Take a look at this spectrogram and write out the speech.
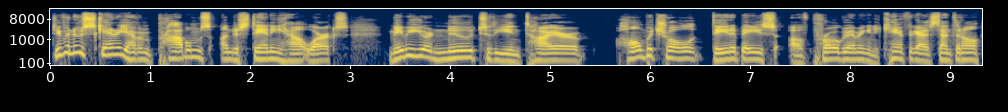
Do you have a new scanner? You're having problems understanding how it works? Maybe you're new to the entire Home Patrol database of programming and you can't figure out Sentinel.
